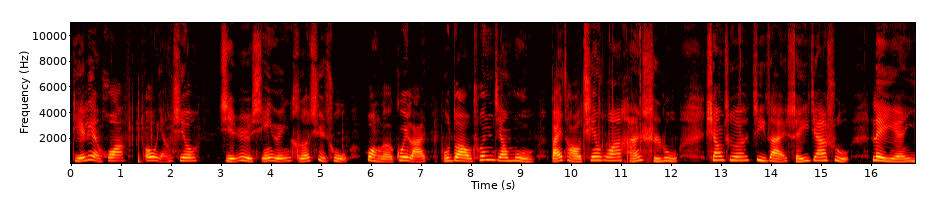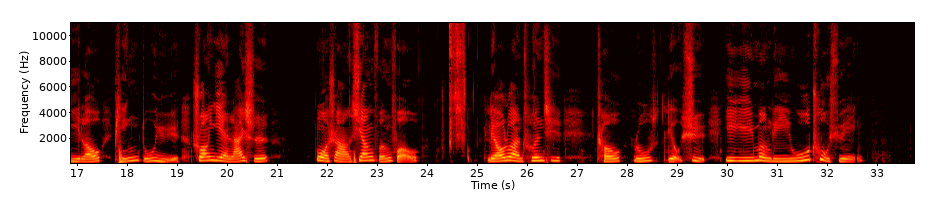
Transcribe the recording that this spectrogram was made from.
蝶恋花，欧阳修。几日行云何去处？忘了归来，不到春江暮。百草千花寒食路，香车跻在谁家树？泪眼倚楼凭独语，霜雁来时，陌上相逢否？缭乱春秋愁如柳絮，依依梦里无处寻。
